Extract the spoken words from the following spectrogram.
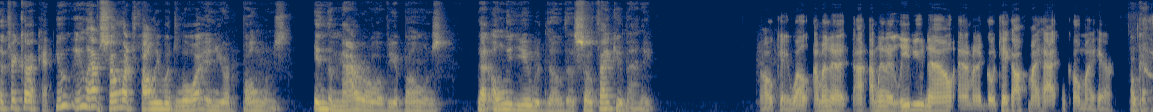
That's because Okay. you you have so much Hollywood lore in your bones, in the marrow of your bones, that only you would know this. So thank you, Manny. Okay, well, I'm gonna I- I'm gonna leave you now, and I'm gonna go take off my hat and comb my hair. Okay.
